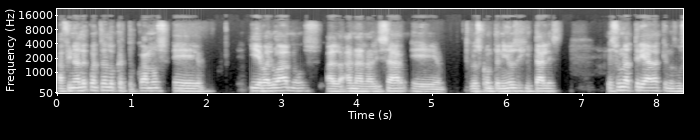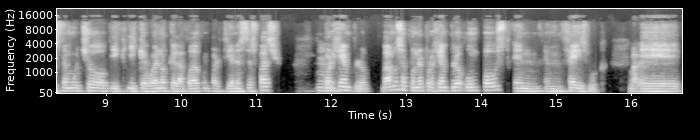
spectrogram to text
A final de cuentas, lo que tocamos eh, y evaluamos al, analizar los contenidos digitales es una triada que nos gusta mucho y, y qué bueno que la pueda compartir en este espacio. Por mm. ejemplo, vamos a poner, por ejemplo, un post en, en Facebook eh,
